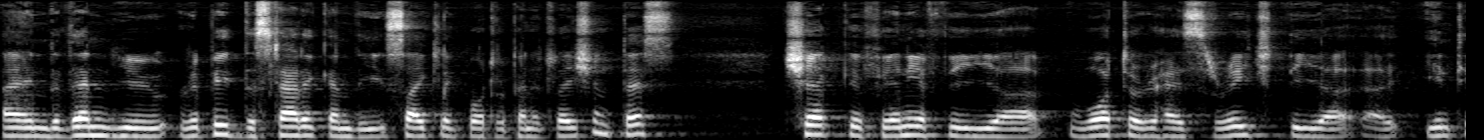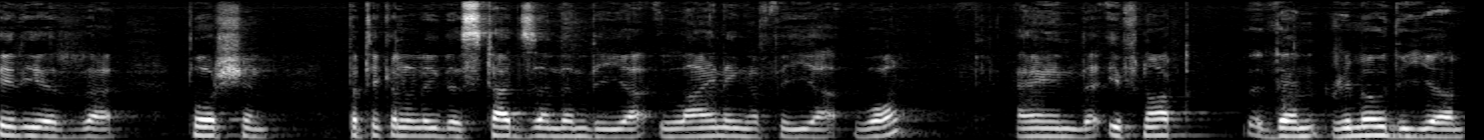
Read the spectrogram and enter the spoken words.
and then you repeat the static and the cyclic water penetration test. Check if any of the water has reached the interior portion, particularly the studs and then the lining of the wall. And if not, then remove the um,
